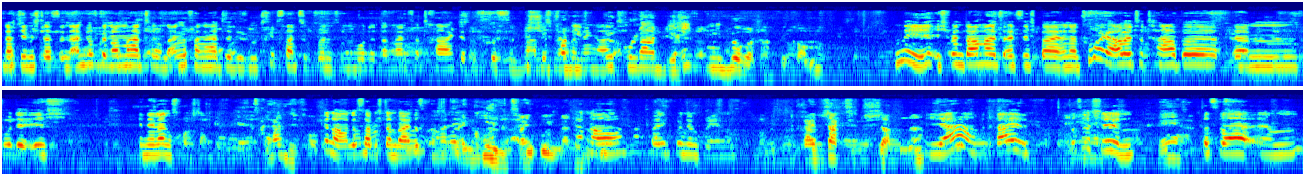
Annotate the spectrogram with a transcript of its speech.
nachdem ich das in Angriff genommen hatte und angefangen hatte, diesen Betriebsrat zu gründen, wurde dann mein Vertrag, der befristet war, nicht mehr von den verlängert. Ökoladen direkt in die Bürgerschaft gekommen? Nee, ich bin damals, als ich bei Natura gearbeitet habe, ähm, wurde ich in den Landesvorstand gewählt. Landesvorstand. Genau, und das habe ich dann beides Ein parallel. Grün, ein Grün. Genau, bei den Grünen in Bremen. Ralf Sachse zusammen, ne? Ja, mit Ralf. Das war schön. Das war ähm,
